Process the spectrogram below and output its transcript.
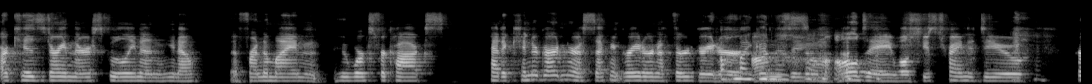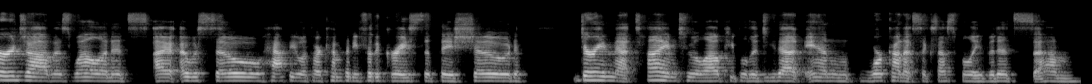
our kids during their schooling. And, you know, a friend of mine who works for Cox had a kindergartner, a second grader, and a third grader oh on Zoom all day while she's trying to do her job as well. And it's, I, I was so happy with our company for the grace that they showed during that time to allow people to do that and work on it successfully. But it's, um,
